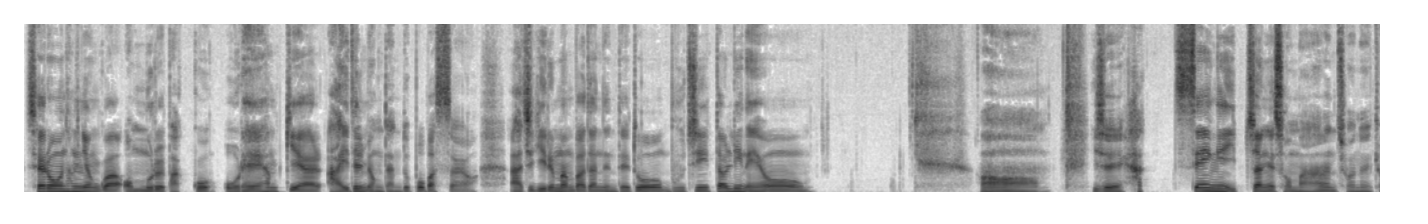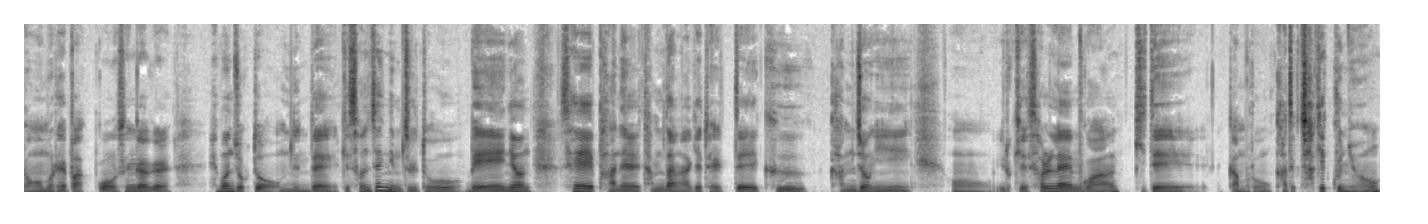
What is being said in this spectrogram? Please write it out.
새로운 학년과 업무를 받고 올해 함께할 아이들 명단도 뽑았어요. 아직 이름만 받았는데도 무지 떨리네요. 어, 이제 학생의 입장에서만 저는 경험을 해봤고 생각을 해본 적도 없는데 이렇게 선생님들도 매년 새 반을 담당하게 될 때 그 감정이 어 이렇게 설렘과 기대감으로 가득 차겠군요.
